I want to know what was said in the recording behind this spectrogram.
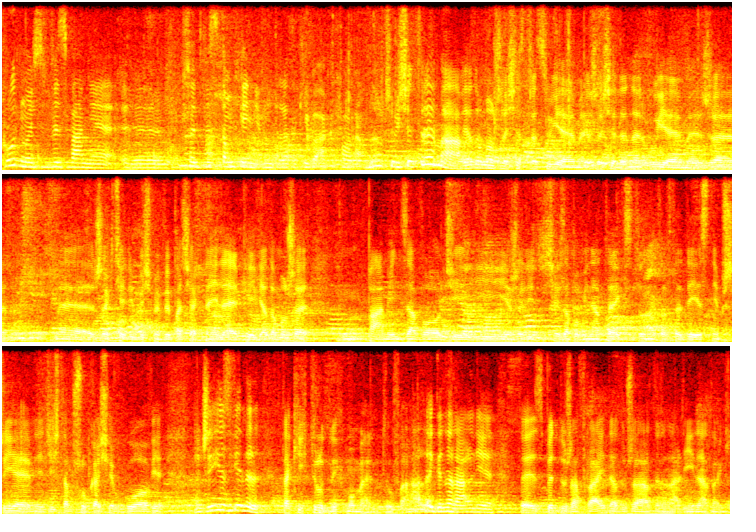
trudność, wyzwanie y, przed wystąpieniem dla takiego aktora? No oczywiście trema. Wiadomo, że się stresujemy, że się denerwujemy, że, e, że chcielibyśmy wypaść jak najlepiej. Wiadomo, że pamięć zawodzi i jeżeli się zapomina tekstu, no to wtedy jest nieprzyjemnie, gdzieś tam szuka się w głowie. Także jest wiele takich trudnych momentów, ale generalnie to jest zbyt duża frajda, duża adrenalina, także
